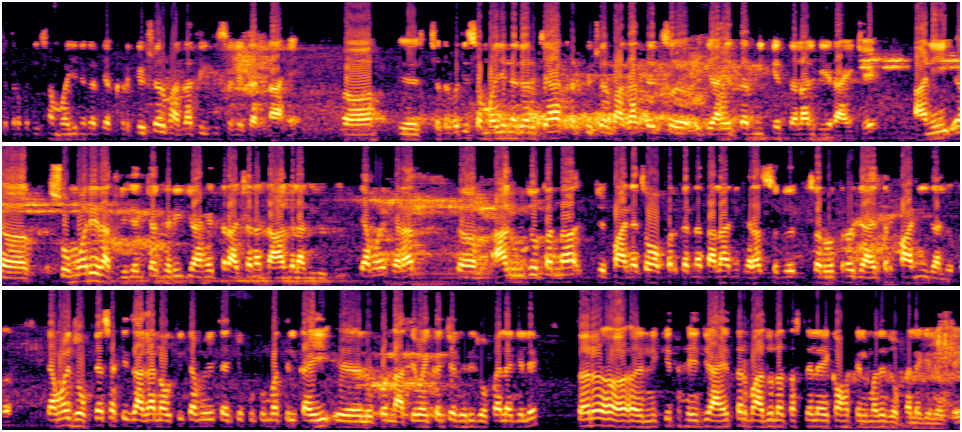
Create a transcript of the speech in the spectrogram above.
छत्रपती संभाजीनगरच्या खडकेश्वर भागातील ही सगळी घटना आहे. छत्रपती संभाजीनगरच्या खडकेश्वर भागातच जे आहे तर निकेत दलाल हे राहायचे. आणि सोमवारी रात्री त्यांच्या घरी जे आहे तर अचानक आग लागली होती. त्यामुळे घरात आग विझवताना जे पाण्याचा वापर करण्यात आला आणि घरात सगळं सर्वत्र जे आहे तर पाणी झालं होतं. त्यामुळे झोपण्यासाठी जागा नव्हती. त्यामुळे त्यांच्या कुटुंबातील काही लोक नातेवाईकांच्या घरी झोपायला गेले. तर निकित हे जे आहे तर बाजूलाच असलेल्या एका हॉटेलमध्ये झोपायला गेले होते.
